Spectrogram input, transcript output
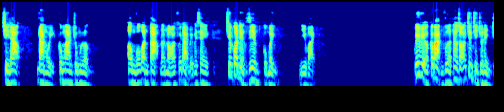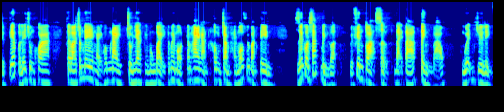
chỉ đạo Đảng ủy Công an Trung ương. Ông Vũ Văn Tạo đã nói với đài BBC trên quan điểm riêng của mình như vậy. Quý vị và các bạn vừa theo dõi chương trình truyền hình trực tiếp của Lê Trung Khoa, Thời báo .d ngày hôm nay, Chủ nhật ngày 7 tháng 11 năm 2021 với bản tin dưới quan sát bình luận với phiên tòa xử Đại tá tình báo Nguyễn Duy Linh.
